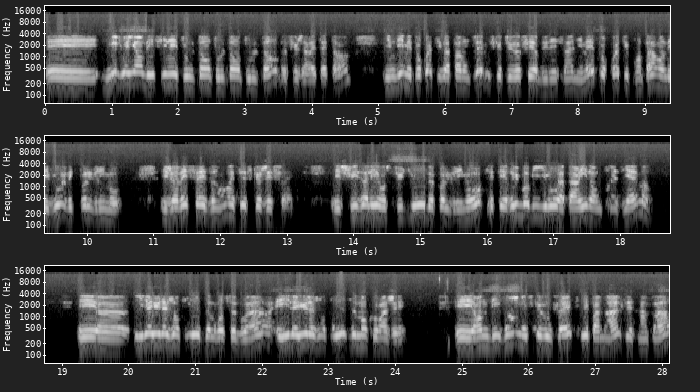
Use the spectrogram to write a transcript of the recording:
Et me voyant dessiner tout le temps, tout le temps, tout le temps, parce que j'arrêtais pas, il me dit, mais pourquoi tu vas pas montrer, puisque tu veux faire du dessin animé, pourquoi tu prends pas rendez-vous avec Paul Grimaud? Et j'avais 16 ans et c'est ce que j'ai fait. Et je suis allé au studio de Paul Grimaud, qui était rue Bobillot à Paris, dans le 13e. Et euh, il a eu la gentillesse de me recevoir et il a eu la gentillesse de m'encourager. Et en me disant, mais ce que vous faites, c'est pas mal, c'est sympa.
